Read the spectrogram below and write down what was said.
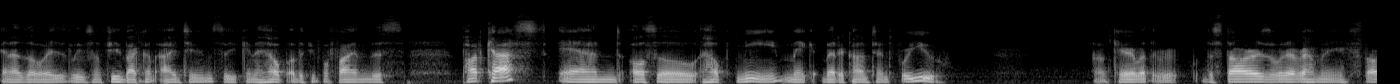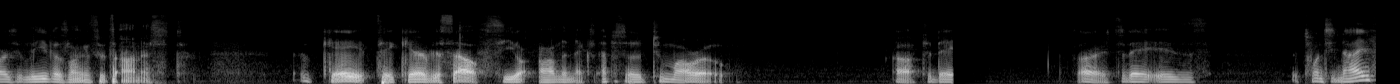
And as always, leave some feedback on iTunes so you can help other people find this podcast and also help me make better content for you. I don't care about the the stars or whatever, how many stars you leave, as long as it's honest. Okay, take care of yourself. See you on the next episode tomorrow. Oh, today. Sorry, today is the 29th,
